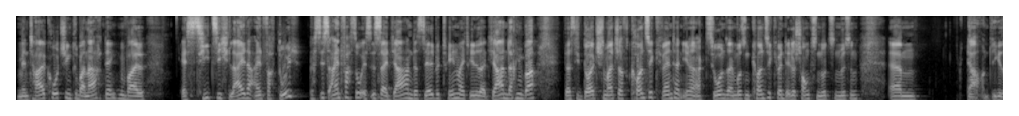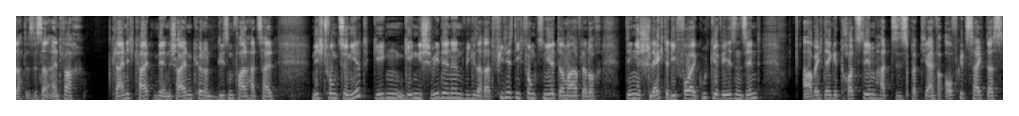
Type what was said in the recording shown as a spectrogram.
Mentalcoaching drüber nachdenken, weil es zieht sich leider einfach durch. Das ist einfach so. Es ist seit Jahren dasselbe Thema. Ich rede seit Jahren darüber, dass die deutsche Mannschaft konsequenter in ihren Aktionen sein muss und konsequent ihre Chancen nutzen müssen. Ähm, ja, und wie gesagt, es ist dann einfach Kleinigkeiten, die entscheiden können. Und in diesem Fall hat es halt nicht funktioniert gegen, gegen die Schwedinnen. Wie gesagt, hat vieles nicht funktioniert. Da waren vielleicht auch Dinge schlechter, die vorher gut gewesen sind. Aber ich denke, trotzdem hat dieses Partie einfach aufgezeigt, dass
